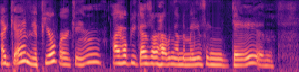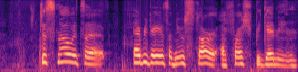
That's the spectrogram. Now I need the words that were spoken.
again, if you're working, I hope you guys are having an amazing day and just know it's a every day is a new start, a fresh beginning.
